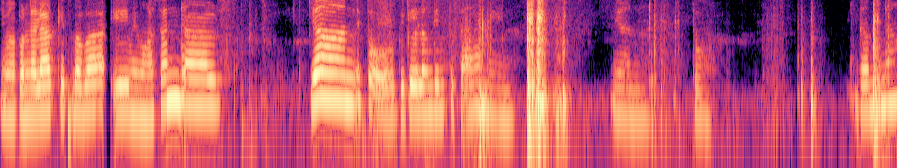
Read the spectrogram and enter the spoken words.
May mga panlalaki at babae, may mga sandals. Yan, ito oh, bigay lang din to sa amin. Yan, ito. Dami na.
